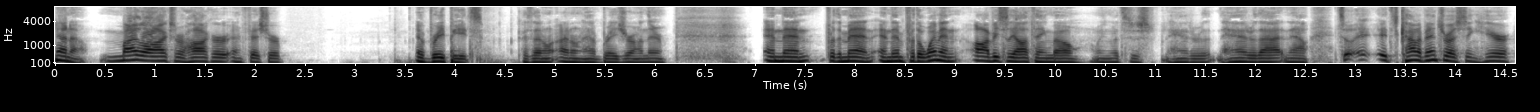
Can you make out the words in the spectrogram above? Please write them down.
No, no. My locks are Hocker and Fisher. Of repeats because I don't I don't have Brazier on there. And then for the men, and then for the women, obviously Athing Mu. I mean, let's just hand her hand her that now. So it, it's kind of interesting here.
